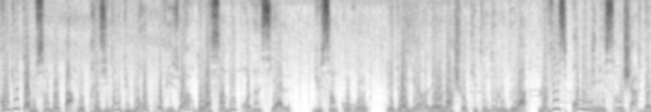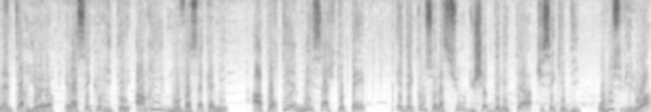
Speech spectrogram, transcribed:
Conduite à Lusambo par le président du bureau provisoire de l'Assemblée provinciale, du Sankourou, les doyens Léonard Chokitundu Lundula, le vice-premier ministre en charge de l'intérieur et la sécurité Henri Mouvasakani a apporté un message de paix et de consolation du chef de l'État Tshisekedi aux Lusvillois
